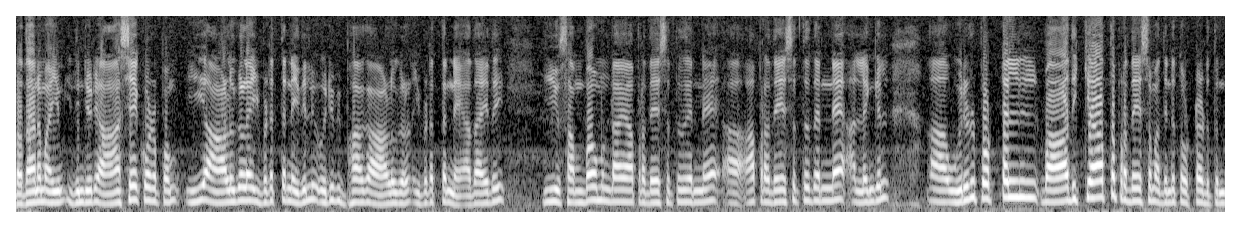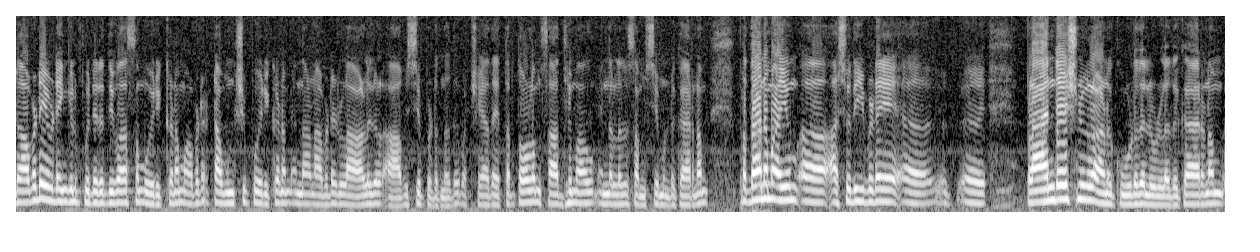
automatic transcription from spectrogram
പ്രധാനമായും ഇതിന്റെ ഒരു ആശയക്കുഴപ്പം ഈ ആളുകളെ ഇവിടെ തന്നെ ഇതിൽ ഒരു വിഭാഗം ആളുകൾ ഇവിടെ തന്നെ അതായത് ഈ സംഭവം ഉണ്ടായ ആ പ്രദേശത്ത് തന്നെ ആ- പ്രദേശത്ത് തന്നെ അല്ലെങ്കിൽ ഉരുൾപൊട്ടൽ ബാധിക്കാത്ത പ്രദേശം അതിന്റെ തൊട്ടടുത്തുണ്ട്. അവിടെ എവിടെയെങ്കിലും പുനരധിവാസം ഒരുക്കണം അവിടെ ടൗൺഷിപ്പ് ഒരുക്കണം എന്നാണ് അവിടെയുള്ള ആളുകൾ ആവശ്യപ്പെടുന്നത്. പക്ഷേ അത് എത്രത്തോളം സാധ്യമാകും എന്നുള്ളത് സംശയമുണ്ട്. കാരണം പ്രധാനമായും അശ്വതി ഇവിടെ പ്ലാന്റേഷനുകളാണ് കൂടുതലുള്ളത്. കാരണം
